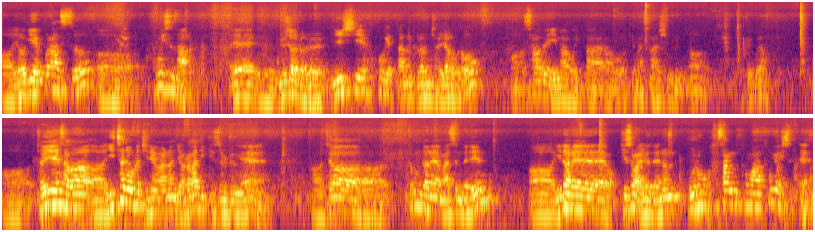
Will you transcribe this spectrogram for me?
어, 여기에 플러스 어, 통신사의 그 유저를 일시 확보하겠다는 그런 전략으로 어, 사업에 임하고 있다라고 이렇게 말씀하시면 어, 좋겠고요. 어, 저희 회사가 어, 2차적으로 진행하는 여러 가지 기술 중에 어, 제가 어, 조금 전에 말씀드린 어, 이달에 기술 완료되는 구루 화상 통화 통역 시스템.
